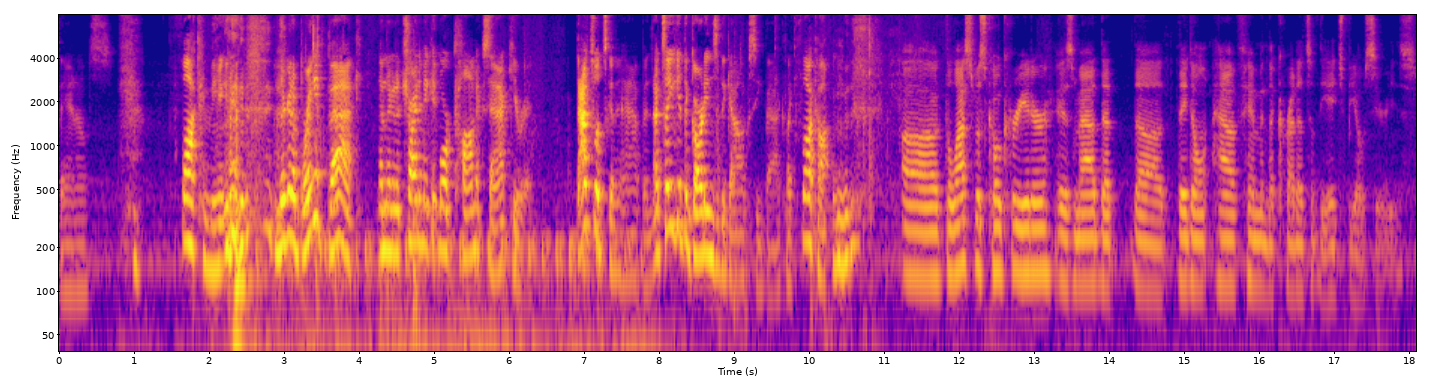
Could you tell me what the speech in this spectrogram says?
Thanos. Fuck me. they're gonna bring it back, and they're gonna try to make it more comics accurate. That's what's gonna happen. That's how you get the Guardians of the Galaxy back. Like fuck off. uh, the Last of Us co-creator is mad that the they don't have him in the credits of the HBO series.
